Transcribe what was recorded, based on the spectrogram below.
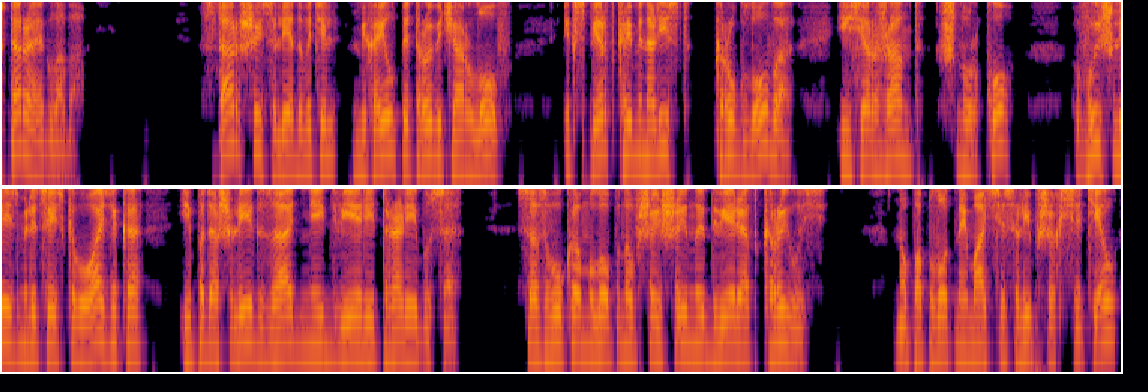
Вторая глава. Старший следователь Михаил Петрович Орлов, эксперт-криминалист Круглова и сержант Шнурко вышли из милицейского УАЗика и подошли к задней двери троллейбуса. Со звуком лопнувшей шины дверь открылась, но по плотной массе слипшихся тел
